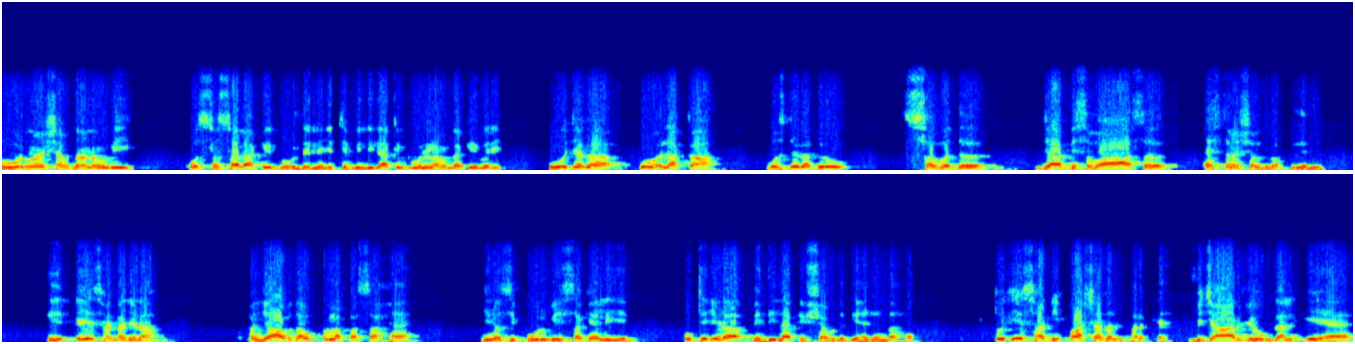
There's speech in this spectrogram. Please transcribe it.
ਹੋਰਨਾਂ ਸ਼ਬਦਾਂ ਨੂੰ ਵੀ ਉਹ ਸੱਸਾ ਲਾ ਕੇ ਬੋਲਦੇ ਨੇ। ਜਿੱਥੇ ਬਿੰਦੀ ਲਾ ਕੇ ਬੋਲਣਾ ਹੁੰਦਾ, ਕਈ ਵਾਰੀ ਉਹ ਜਗ੍ਹਾ, ਉਹ ਇਲਾਕਾ, ਉਸ ਜਗ੍ਹਾ ਫਿਰ ਉਹ ਸ਼ਬਦ ਜਾਂ ਵਿਸ਼ਵਾਸ ਇਸ ਤਰ੍ਹਾਂ ਸ਼ਬਦ ਵਰਤਦੇ ਨੇ। ਤੇ ਇਹ ਸਾਡਾ ਜਿਹੜਾ ਪੰਜਾਬ ਦਾ ਉੱਪਰਲਾ ਪਾਸਾ ਹੈ, ਜਿਹਨੂੰ ਅਸੀਂ ਪੂਰਬੀ ਹਿੱਸਾ ਕਹਿ ਲਈਏ, ਉੱਥੇ ਜਿਹੜਾ ਬਿੰਦੀ ਲਾ ਕੇ ਸ਼ਬਦ ਕਿਹਾ ਜਾਂਦਾ ਹੈ। ਤੋ ਇਹ ਸਾਡੀ ਭਾਸ਼ਾ ਦਾ ਵੀ ਫ਼ਰਕ ਹੈ। ਵਿਚਾਰਯੋਗ ਗੱਲ ਇਹ ਹੈ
